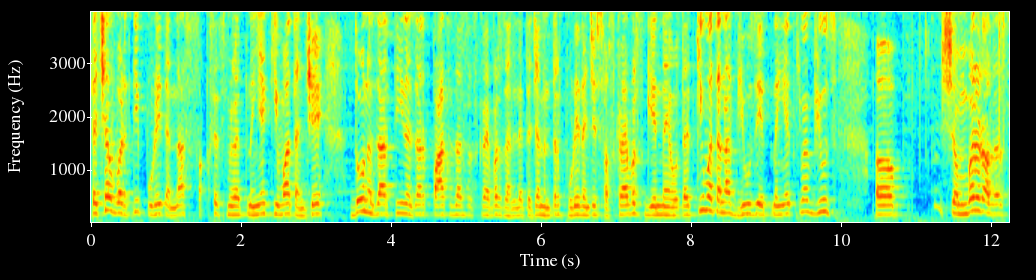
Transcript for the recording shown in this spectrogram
त्याच्यावरती पुढे त्यांना सक्सेस मिळत नाही आहे किंवा त्यांचे दोन हजार तीन हजार पाच हजार सबस्क्रायबर्स झालेले आहेत. त्याच्यानंतर पुढे त्यांचे सबस्क्रायबर्स गेन नाही होत आहेत किंवा त्यांना व्ह्यूज येत नाही आहेत किंवा व्ह्यूज शंभर डॉलर्स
